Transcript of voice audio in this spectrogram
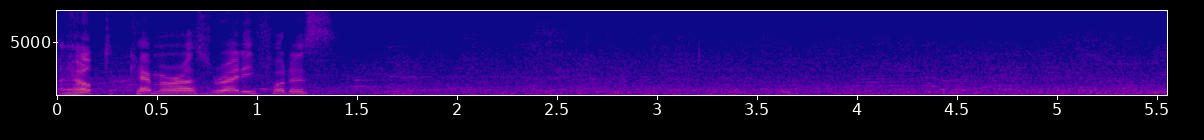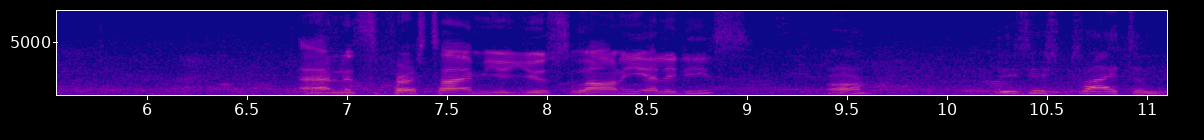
I hope the camera's ready for this. And it's the first time you use Lani LEDs, or? This is Triton.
